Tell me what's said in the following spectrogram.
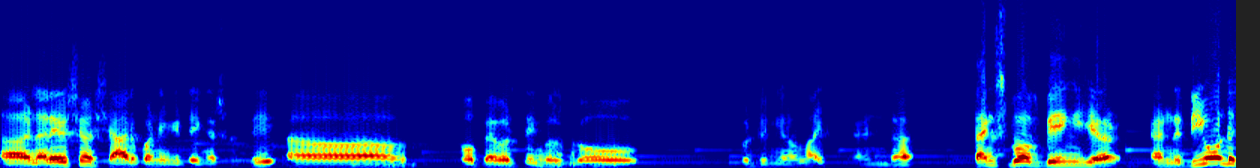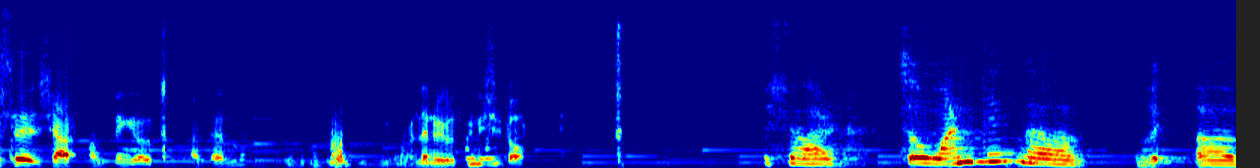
அஹ், நிறைய விஷயம் ஷேர் பண்ணிக்கிட்டீங்க Shruti hope everything will go good in your life and thanks for being here and டி want to share something else at end? And then we will finish it off. Sure. So one thing uh, following uh,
